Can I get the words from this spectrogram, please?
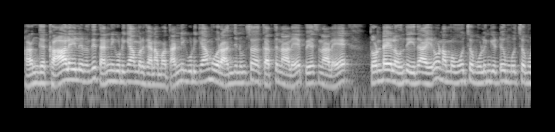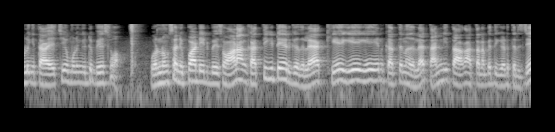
அங்கே காலையிலேருந்தே தண்ணி குடிக்காமல் இருக்கேன். நம்ம தண்ணி குடிக்காமல் ஒரு அஞ்சு நிமிஷம் கற்றுனாலே பேசினாலே தொண்டையில் வந்து இதாயிரும். நம்ம மூச்சை முழுங்கிட்டு மூச்சை முழுங்கி த எச்சியை முழுங்கிட்டு பேசுவோம். ஒரு நிமிஷம் நிப்பாட்டிட்டு பேசுவோம். ஆனால் அங்கே கத்திக்கிட்டே இருக்கிறதுல கே ஏ ஏன்னு கத்துனதில் தண்ணி தாகம் அத்தனை பேத்துக்கு எடுத்துருச்சு.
